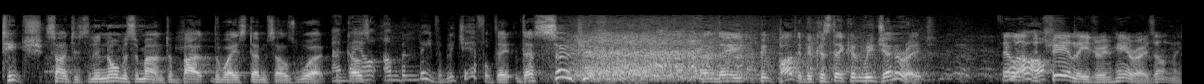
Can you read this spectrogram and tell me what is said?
teach scientists an enormous amount about the way stem cells work. And they are unbelievably cheerful. they, they're so cheerful. and they, partly because they can regenerate. They're Well, like the cheerleader in Heroes, aren't they?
